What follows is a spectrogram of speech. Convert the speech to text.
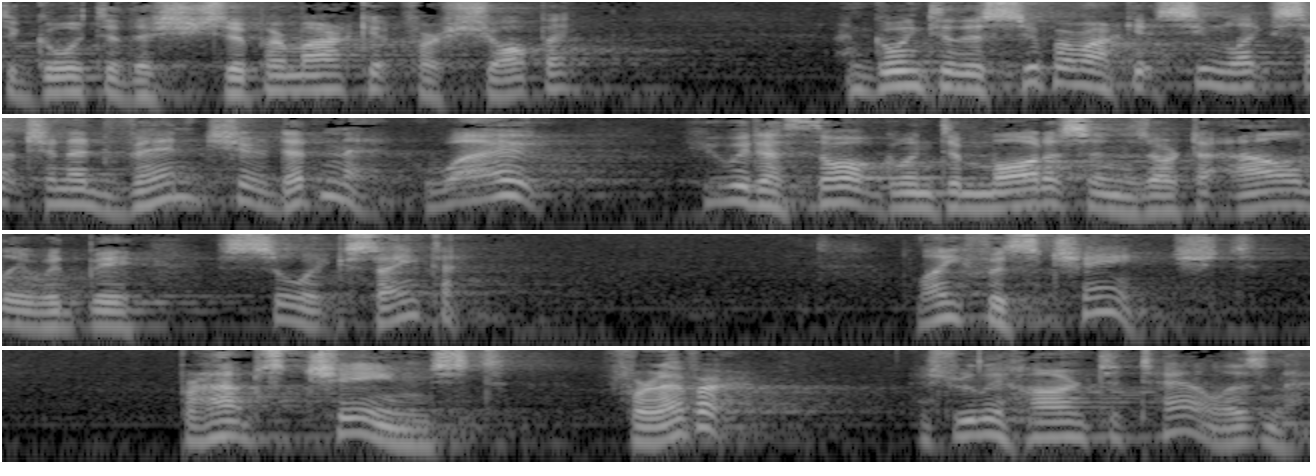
to go to the supermarket for shopping? And going to the supermarket seemed like such an adventure, didn't it? Wow! Who would have thought going to Morrison's or to Aldi would be so exciting? Life has changed. Perhaps changed forever. It's really hard to tell, isn't it?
